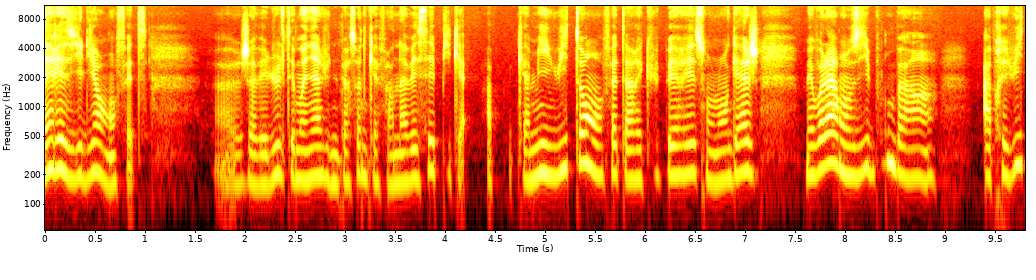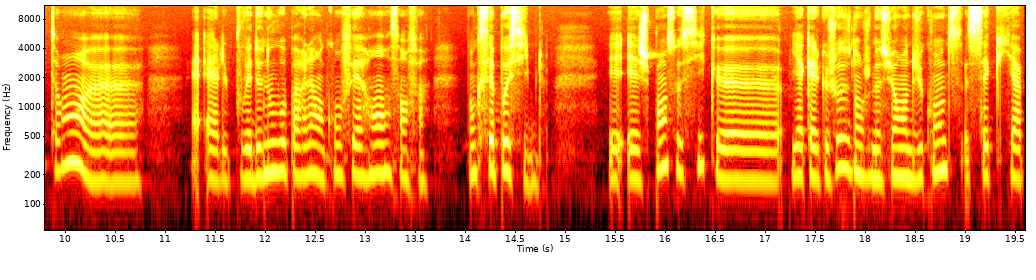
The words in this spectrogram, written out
est résilient en fait. Euh, j'avais lu le témoignage d'une personne qui a fait un AVC puis qui a, mis 8 ans en fait à récupérer son langage. Mais voilà, on se dit, bon ben, après 8 ans, euh, elle pouvait de nouveau parler en conférence, enfin. Donc c'est possible. Et, je pense aussi qu'il y a quelque chose dont je me suis rendu compte, c'est qu'il y a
